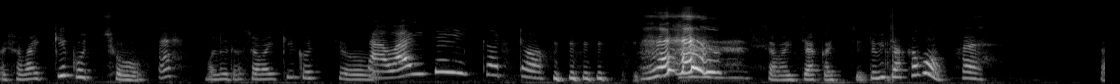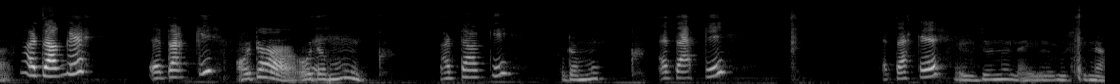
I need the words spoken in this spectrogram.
সবাই কি করছ? বলো তো সবাই কি করছ? সবাই চা করছে তুমি চা খাব? এটা কি? ওটা ওটা মুখ। এটা কি? ওটা মুখ। এটা কি? এটা কি? এই জন্য লাইভে বসি না।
